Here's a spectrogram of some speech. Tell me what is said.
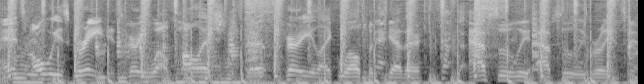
And it's always great. It's very well polished. It's very, very like well put together. Absolutely, absolutely brilliant tune.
